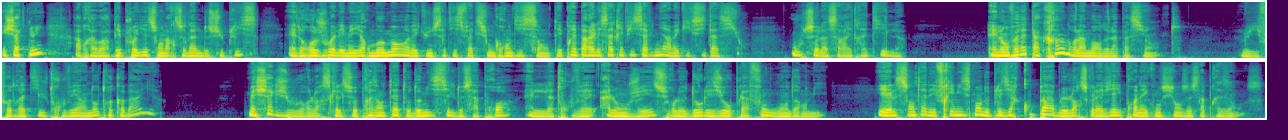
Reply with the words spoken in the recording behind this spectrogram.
Et chaque nuit, après avoir déployé son arsenal de supplices, elle rejouait les meilleurs moments avec une satisfaction grandissante et préparait les sacrifices à venir avec excitation. Où cela s'arrêterait-il? Elle en venait à craindre la mort de la patiente. Lui faudrait-il trouver un autre cobaye? Mais chaque jour, lorsqu'elle se présentait au domicile de sa proie, elle la trouvait allongée, sur le dos, les yeux au plafond ou endormie. Et elle sentait des frémissements de plaisir coupable lorsque la vieille prenait conscience de sa présence.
